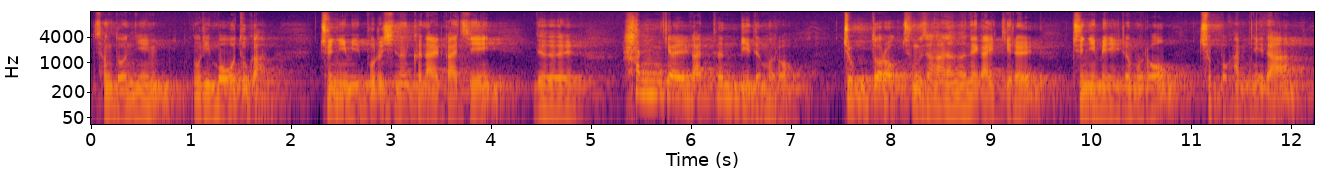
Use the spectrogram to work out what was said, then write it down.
성도님 우리 모두가 주님이 부르시는 그날까지 늘 한결같은 믿음으로 죽도록 충성하는 은혜가 있기를 주님의 이름으로 축복합니다.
